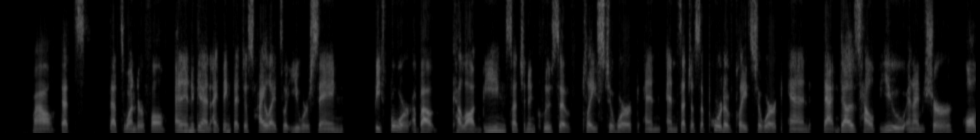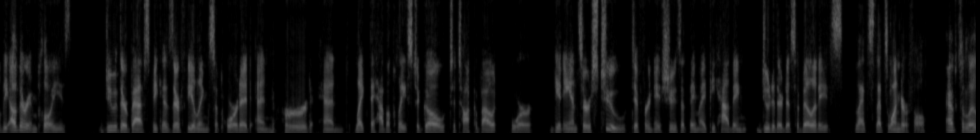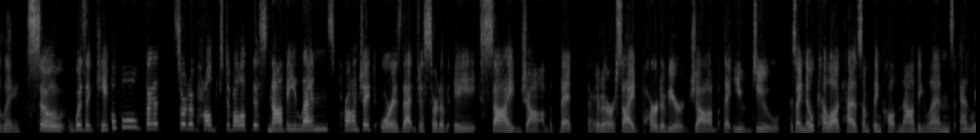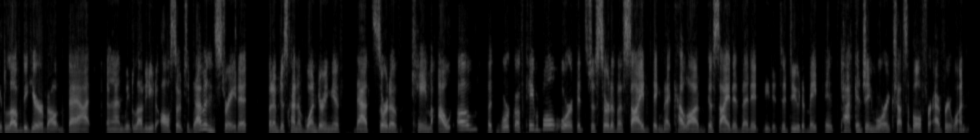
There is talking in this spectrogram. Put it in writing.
Wow, that's that's wonderful. And, and again, I think that just highlights what you were saying before about Kellogg being such an inclusive place to work and and such a supportive place to work and that does help you and I'm sure all the other employees do their best because they're feeling supported and heard and like they have a place to go to talk about or get answers to different issues that they might be having due to their disabilities. That's that's wonderful. Absolutely. So, was it capable that sort of helped develop this NaviLens project, or is that just sort of a side job that, or a side part of your job that you do? Because I know Kellogg has something called NaviLens, and we'd love to hear about that, and we'd love you to also to demonstrate it. But I'm just kind of wondering if that sort of came out of the work of Capable, or if it's just sort of a side thing that Kellogg decided that it needed to do to make it packaging more accessible for everyone.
